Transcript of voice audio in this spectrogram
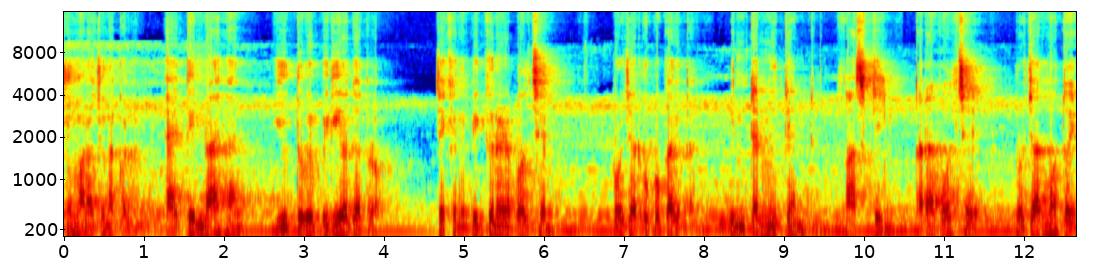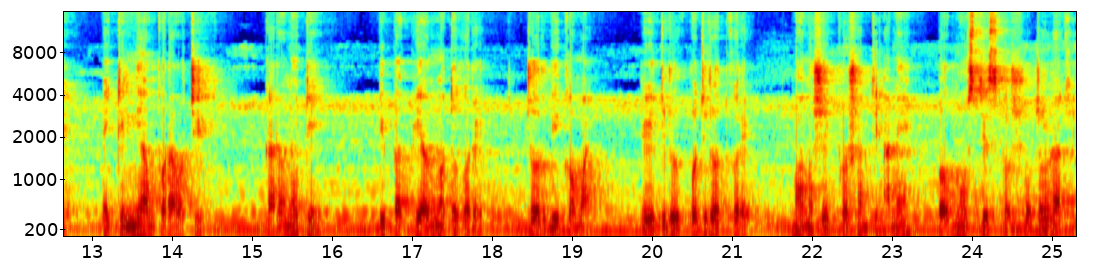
সমালোচনা করলেন। একদিন রায়হান ইউটিউবে ভিডিও দেখল, যেখানে বিজ্ঞানীরা বলছেন, রোজার উপকারিতা ইন্টারমিডিয়েন্ট ফাস্টিং তারা বলছে, রোজার মতোই একটি নিয়ম করা উচিত, কারণ এটি বিপাক্রিয়া উন্নত করে চর্বি কমায়। হৃদরোগ প্রতিরোধ করে মানসিক প্রশান্তি আনে ও মস্তিষ্ক সচল রাখে।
